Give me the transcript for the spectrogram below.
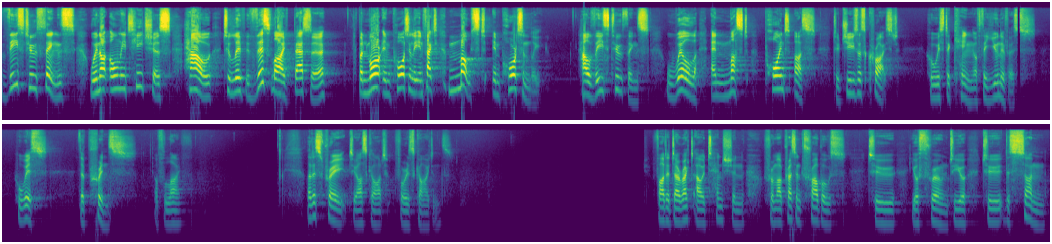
These two things will not only teach us how to live this life better, but more importantly, in fact, most importantly, how these two things will and must point us to Jesus Christ, who is the King of the universe, who is the Prince of Life. Let us pray to ask God for His guidance. Father, direct our attention from our present troubles to your throne, to, your, to the Son,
